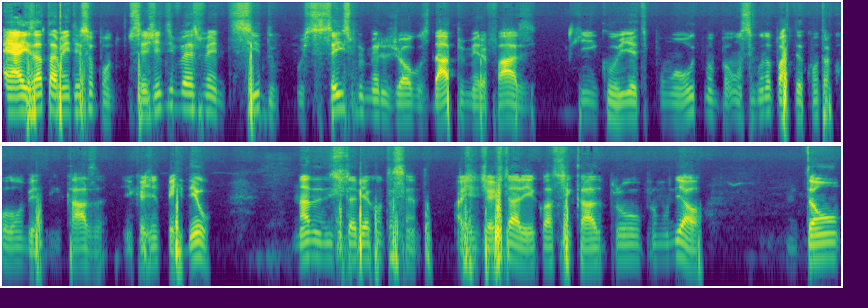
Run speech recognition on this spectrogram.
é exatamente esse o ponto. Se a gente tivesse vencido os seis primeiros jogos da primeira fase, que incluía tipo uma última, uma segunda partida contra a Colômbia em casa e que a gente perdeu, nada disso estaria acontecendo. A gente já estaria classificado para o Mundial. Então,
